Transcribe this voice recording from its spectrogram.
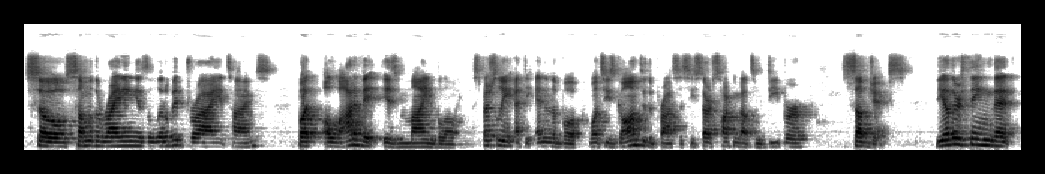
so some of the writing is a little bit dry at times, but a lot of it is mind-blowing, especially at the end of the book. Once he's gone through the process, he starts talking about some deeper subjects. The other thing that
